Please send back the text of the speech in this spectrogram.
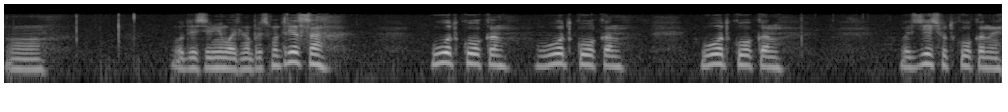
Вот если внимательно присмотреться. Вот кокон, вот кокон, вот кокон. Вот здесь вот коконы.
